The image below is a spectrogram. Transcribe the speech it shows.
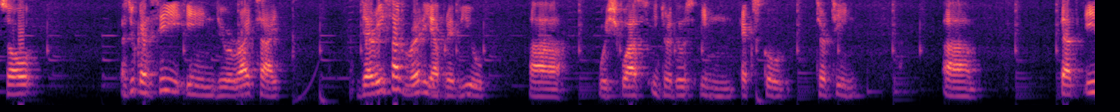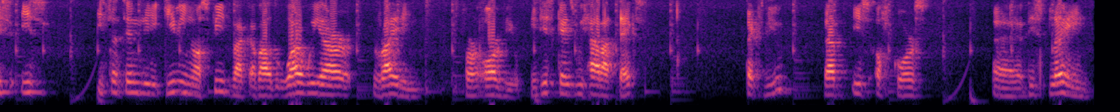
So, as you can see in your right side, there is already a preview uh, which was introduced in Xcode 13 um, that is, is instantly giving us feedback about what we are writing for our view. In this case, we have a text text view that is, of course, uh, displaying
